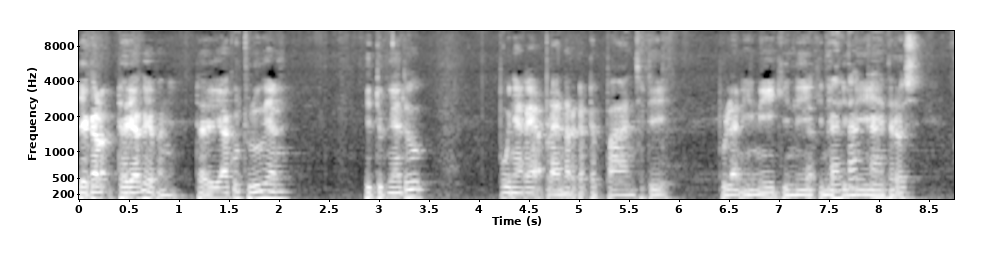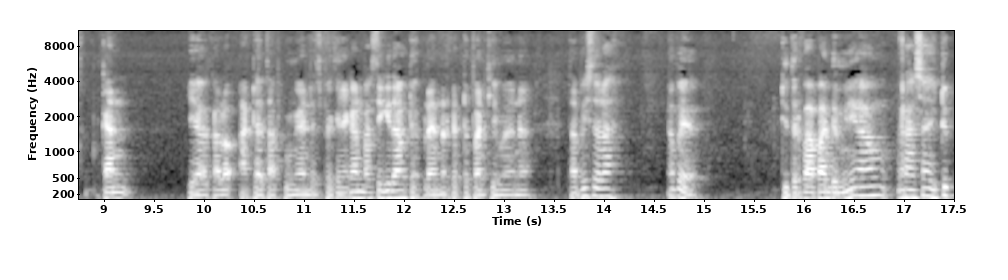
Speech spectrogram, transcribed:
ya kalau dari aku ya bang ya, dari aku dulu yang hidupnya tuh punya kayak planner ke depan. Jadi bulan ini gini gini gini. berantakan. terus kan ya kalau ada tabungan dan sebagainya kan pasti kita udah planner ke depan gimana. Tapi setelah apa ya diterpa pandemi ini aku ngerasa hidup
